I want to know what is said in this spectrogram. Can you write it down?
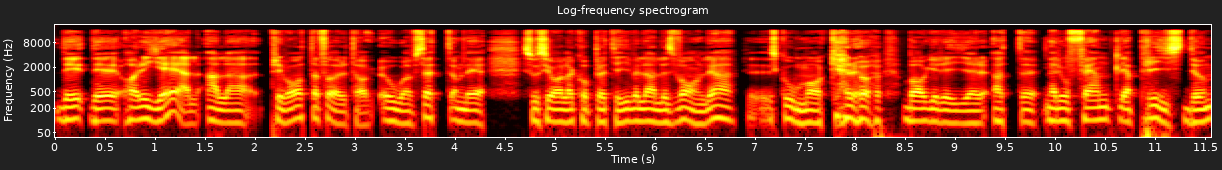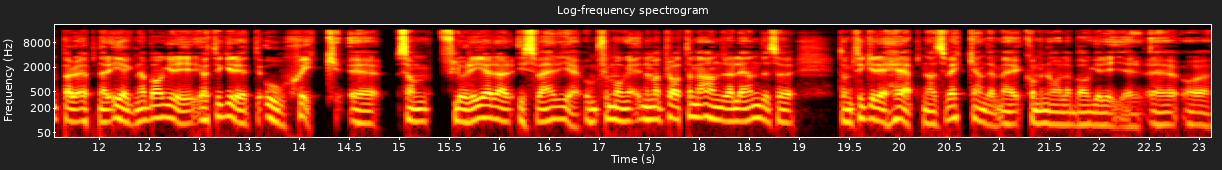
det, det har ihjäl alla privata företag oavsett om det är sociala kooperativ eller alldeles vanliga eh, skomakare och bagerier. Att eh, när det offentliga prisdumpar och öppnar egna bagerier. Jag tycker det är ett oskick eh, som florerar i Sverige. Och för många, när man pratar med andra länder så de tycker det är häpnadsväckande med kommunala bagerier. Eh, och...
